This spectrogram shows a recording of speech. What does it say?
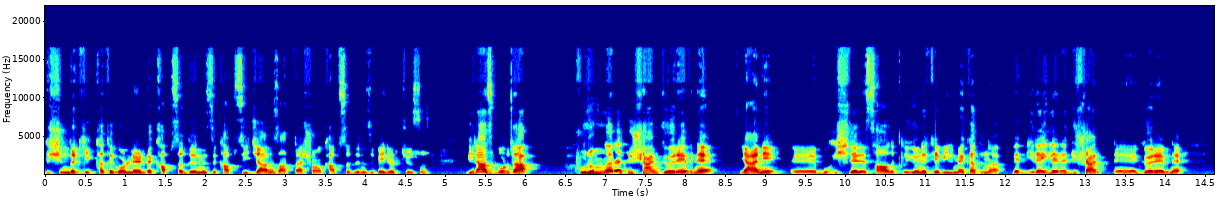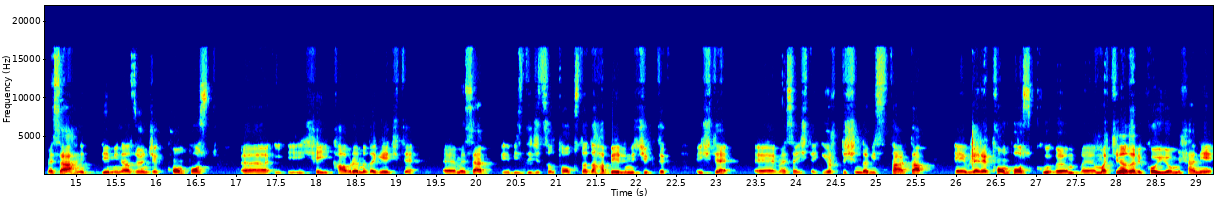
dışındaki kategorileri de kapsadığınızı, kapsayacağınızı hatta şu an kapsadığınızı belirtiyorsunuz. Biraz burada kurumlara düşen görev ne? Yani e, bu işleri sağlıklı yönetebilmek adına ve bireylere düşen e, görev ne? Mesela hani demin az önce kompost e, şey kavramı da geçti. E, mesela e, biz Digital Talks'ta da haberini çıktık. İşte e, mesela işte yurt dışında bir startup evlere kompost e, e, makineleri koyuyormuş. Hani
